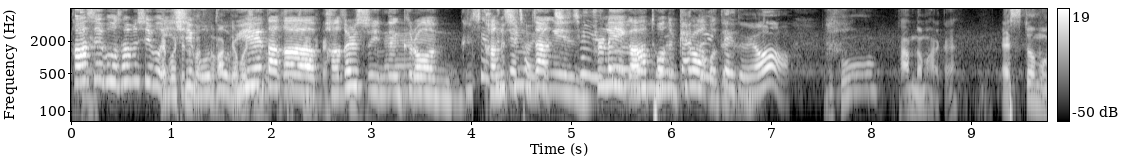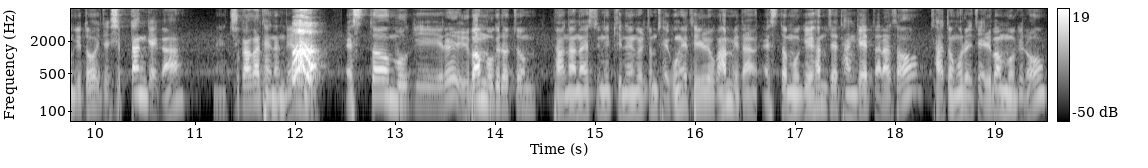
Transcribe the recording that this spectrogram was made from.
45, 35, 해보시는 것도 25도 맡겨보시는 것도 좋지 위에다가 않을까 박을 수 있는 네. 그런 저희가 강심장인 77 플레이가 한 번은 돌 깎을 필요하거든. 때도요. 그리고 다음 넘어갈까요? 에스더 무기도 이제 10단계가 추가가 되는데요. 에스더 무기를 일반 무기로 좀 변환할 수 있는 기능을 좀 제공해 드리려고 합니다. 에스더 무기 현재 단계에 따라서 자동으로 이제 일반 무기로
